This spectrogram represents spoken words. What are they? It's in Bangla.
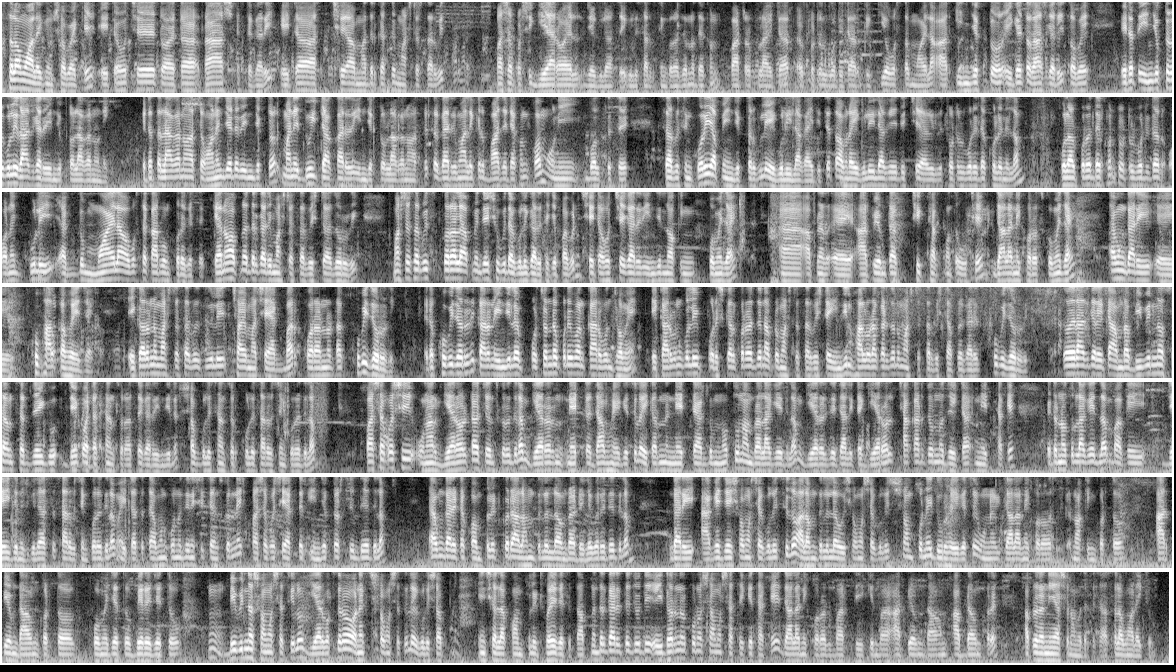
আসসালামু আলাইকুম সবাইকে। এটা হচ্ছে টয়টা রাশ একটা গাড়ি। এটা আসছে আমাদের কাছে মাস্টার সার্ভিস পাশাপাশি গিয়ার অয়েল যেগুলো আছে, এগুলি সার্ভিসিং করার জন্য দেখুন বাটারফ্লাইটার টোটাল বডিটা আর কি, কী অবস্থা ময়লা আর ইঞ্জেক্টর এই গাড়িটা রাশ গাড়ি, তবে এটাতে ইঞ্জেক্টরগুলি রাশ গাড়ির ইঞ্জেক্টর লাগানো নেই। এটাতে লাগানো আছে অনেঞ্জেডের ইঞ্জেক্টর মানে দুই টাকারের ইঞ্জেক্টর লাগানো আছে। তো গাড়ির মালিকের বাজেট এখন কম, উনি বলতেছে সার্ভিসিং করেই আপনি ইঞ্জেক্টরগুলি এগুলি লাগাই দিতে। তো আমরা এগুলি লাগিয়ে দিচ্ছি টোটাল বডিটা খুলে নিলাম। খোলার পরে দেখুন টোটাল বডিটার অনেকগুলি একদম ময়লা অবস্থায় কার্বন পড়ে গেছে। কেন আপনাদের গাড়ি মাস্টার সার্ভিসটা জরুরি? মাস্টার সার্ভিস করালে আপনি যে সুবিধাগুলি গাড়ি থেকে পাবেন, সেটা হচ্ছে গাড়ির ইঞ্জিন নকিং কমে যায় আপনার আরপিএমটা ঠিকঠাক মতো উঠে, জ্বালানি খরচ কমে যায়, এবং গাড়ি খুব হালকা হয়ে যায়। এই কারণে মাস্টার সার্ভিসগুলি ছয় মাসে একবার করানোটা খুবই জরুরি। এটা খুবই জরুরি কারণ ইঞ্জিনে প্রচণ্ড পরিমাণ কার্বন জমে। এই কার্বনগুলি পরিষ্কার করার জন্য আপনার মাস্টার সার্ভিসটা, ইঞ্জিন ভালো রাখার জন্য মাস্টার সার্ভিসটা আপনার গাড়ির খুবই জরুরি। তো রাজগার এটা আমরা বিভিন্ন সেন্সর যে যে কয়টা সেন্সর আছে গাড়ির ইঞ্জিনের, সবগুলি সেন্সর খুলে সার্ভিসিং করে দিলাম। পাশাপাশি ওনার গিয়ার চেঞ্জ করে দিলাম গিয়ারের নেটটা জাম হয়ে গেছিল, এই কারণে নেটটা একদম নতুন আমরা লাগিয়ে দিলাম গিয়ারের যে জালিটা গিয়ারল ছাকার জন্য যেটা নেট থাকে, এটা নতুন লাগিয়ে দিলাম, বাকি যেই জিনিসগুলি আছে সার্ভিসিং করে দিলাম এটাতে তেমন কোনো জিনিসই চেঞ্জ করে নেই পাশাপাশি অ্যাক্সেল ইঞ্জেক্টর সিল দিয়ে দিলাম। এবং গাড়িটা কমপ্লিট করে আলহামদুলিল্লাহ আমরা ডেলিভারি দিয়ে দিলাম। গাড়ি আগে যে সমস্যাগুলি ছিল, আলহামদুলিল্লাহ ওই সমস্যাগুলি সম্পূর্ণই দূর হয়ে গেছে। অনেক জ্বালানি খরচ নকিং করতো আরপিএম ডাউন করতো, কমে যেত, বেড়ে যেত, হুম, বিভিন্ন সমস্যা ছিল। গিয়ার বক্সেরও অনেক সমস্যা ছিল, এগুলি সব ইনশাল্লাহ কমপ্লিট হয়ে গেছে। তো আপনাদের গাড়িতে যদি এই ধরনের কোনো সমস্যা থেকে থাকে, জ্বালানি খরচ বাড়তি কিংবা আরপিএম ডাউন আপ ডাউন করে, আপনারা নিয়ে আসুন আমাদের কাছে। আসসালামু আলাইকুম।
